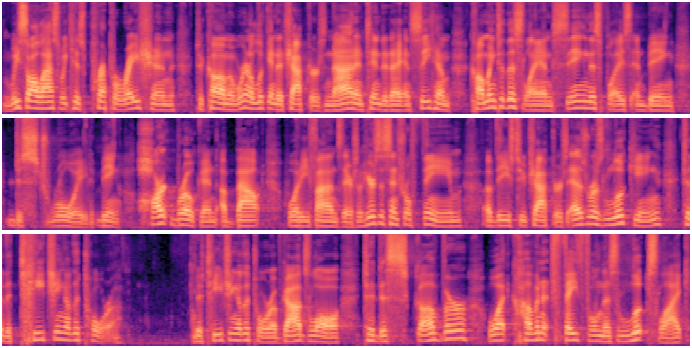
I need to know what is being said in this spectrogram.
We saw last week his preparation to come, and we're going to look into chapters 9 and 10 today and see him coming to this land, seeing this place, and being destroyed, being heartbroken about what he finds there. So here's the central theme of these two chapters Ezra's looking to the teaching of the Torah the teaching of the Torah, of God's law, to discover what covenant faithfulness looks like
